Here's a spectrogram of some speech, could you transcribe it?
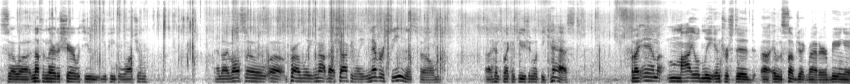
So, uh, nothing there to share with you, you people watching. And I've also, uh, probably not that shockingly, never seen this film, uh, hence my confusion with the cast. But I am mildly interested uh, in the subject matter, being a,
